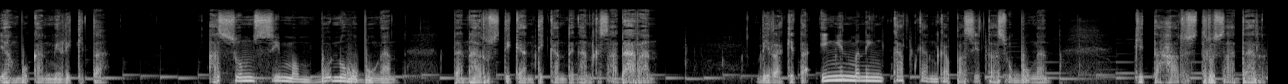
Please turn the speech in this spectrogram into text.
yang bukan milik kita. Asumsi membunuh hubungan dan harus digantikan dengan kesadaran Bila kita ingin meningkatkan kapasitas hubungan, kita harus terus sadar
